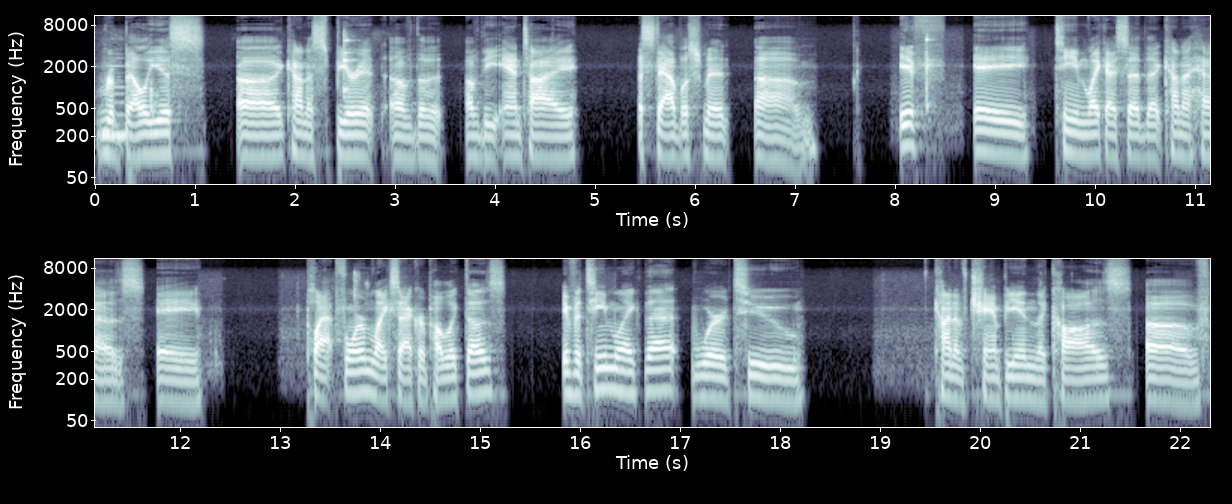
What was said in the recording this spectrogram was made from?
rebellious uh, kind of spirit of the of the anti-establishment. Um, if a team, like I said, that kind of has a platform like Sac Republic does, if a team like that were to kind of champion the cause of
